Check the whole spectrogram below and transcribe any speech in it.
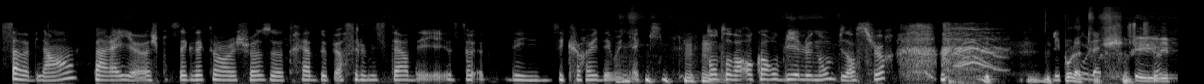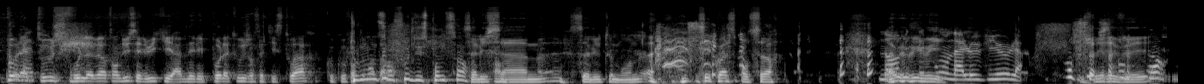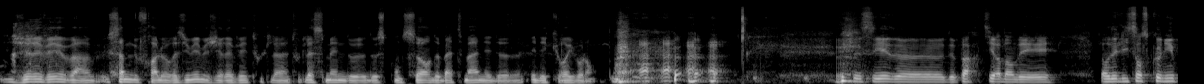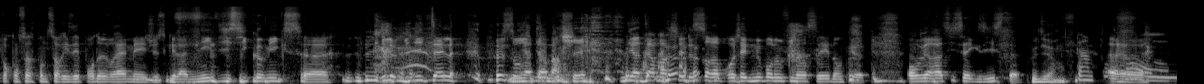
Ça va bien. Pareil, euh, je pensais exactement les choses. Très hâte de percer le mystère des, des écureuils démoniaques, dont on a encore oublié le nom, bien sûr. les pôles à touche. Et les touche, vous l'avez entendu, c'est lui qui a amené les touche dans cette histoire. Coucou. Tout le monde s'en fout du sponsor. Salut Sam, salut tout le monde. c'est quoi le sponsor? Non, ah, mais c'est bon, on a le vieux là. J'ai rêvé, j'ai rêvé bah, Sam nous fera le résumé, mais j'ai rêvé toute la, toute la semaine de, de sponsors de Batman et d'écureuils et volants. j'ai essayé de, de, partir dans des, dans des licences connues pour qu'on soit sponsorisé pour de vrai, mais jusque-là, ni DC Comics, euh, ni le Minitel ne sont ni Intermarché. ni Intermarché ne se sont rapprochés de nous pour nous financer. Donc, euh, on verra si ça existe. C'est important. Euh,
